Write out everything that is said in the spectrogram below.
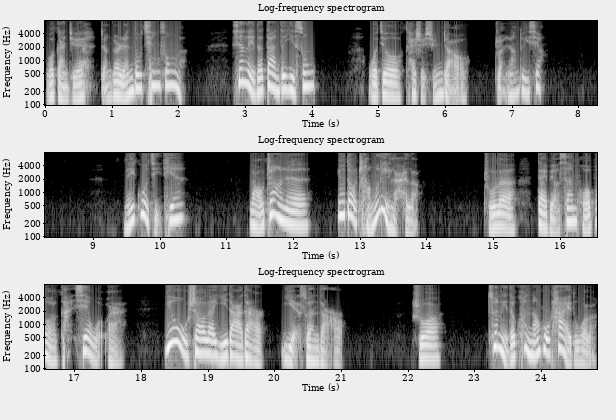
我感觉整个人都轻松了，心里的担子一松，我就开始寻找转让对象。没过几天，老丈人又到城里来了，除了代表三婆婆感谢我外，又捎来一大袋野酸枣，说：“村里的困难户太多了，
